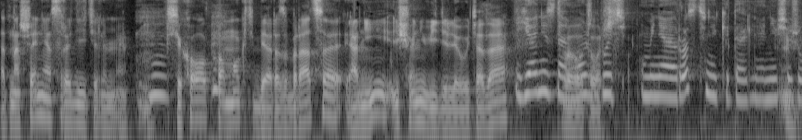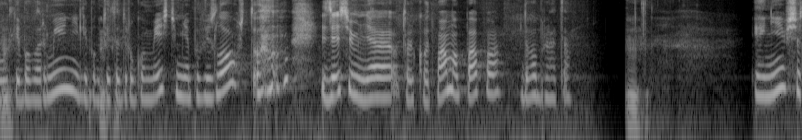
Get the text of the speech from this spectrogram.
Отношения с родителями. Угу. Психолог помог тебе разобраться. Они еще не видели у тебя, да? Я не знаю, может творчества. быть, у меня родственники дальние, они все угу. живут либо в Армении, либо где-то в другом месте. Мне повезло, что здесь у меня только вот мама, папа, два брата. Угу. И они все,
